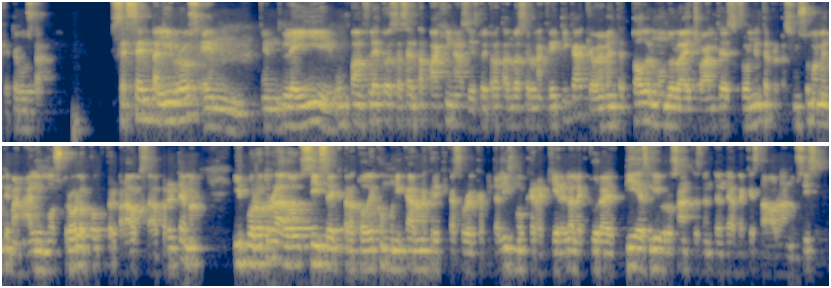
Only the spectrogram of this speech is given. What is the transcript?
¿qué te gusta? 60 libros, en, leí un panfleto de 60 páginas y estoy tratando de hacer una crítica, que obviamente todo el mundo lo ha hecho antes, fue una interpretación sumamente banal y mostró lo poco preparado que estaba para el tema. Y por otro lado, se trató de comunicar una crítica sobre el capitalismo que requiere la lectura de 10 libros antes de entender de qué estaba hablando Sisek.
